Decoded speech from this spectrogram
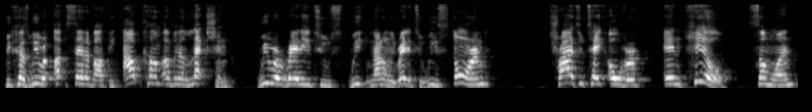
because we were upset about the outcome of an election. We were ready to, we not only ready to, we stormed, tried to take over and kill someone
